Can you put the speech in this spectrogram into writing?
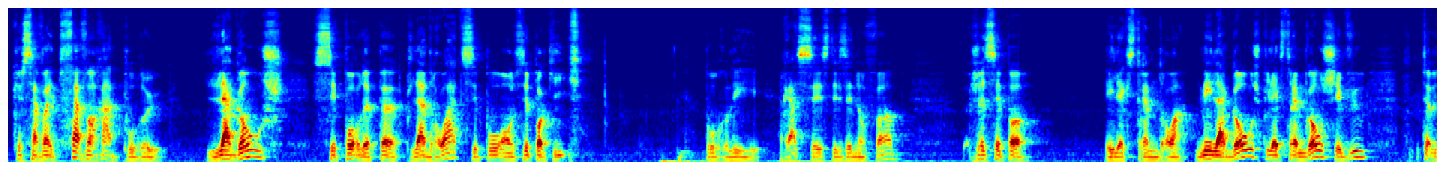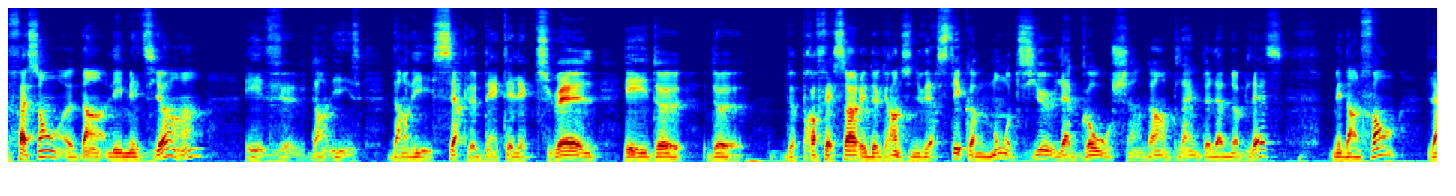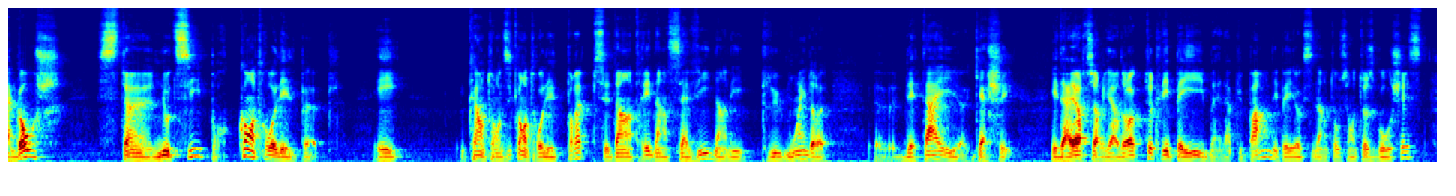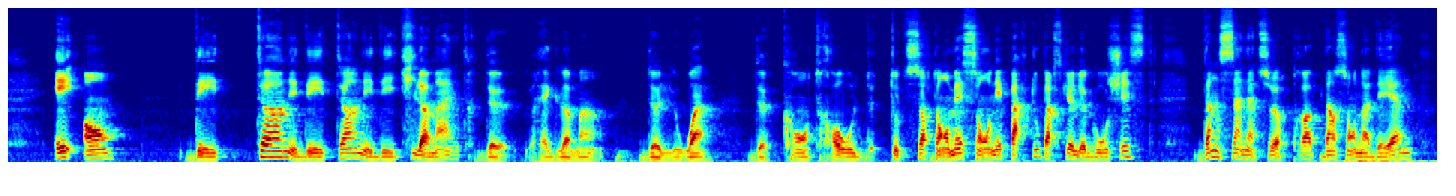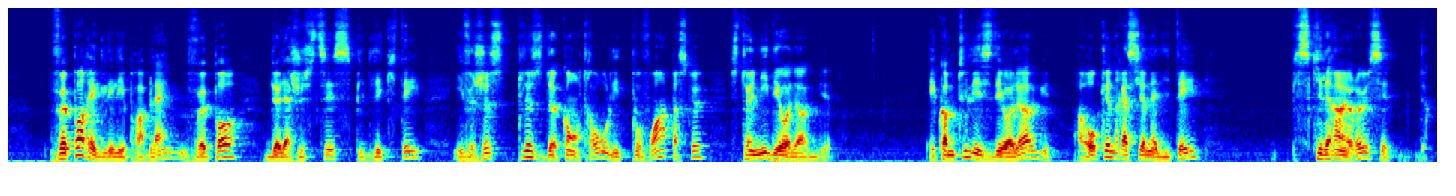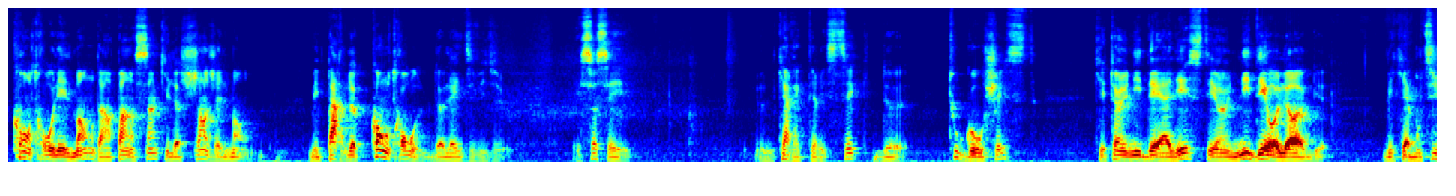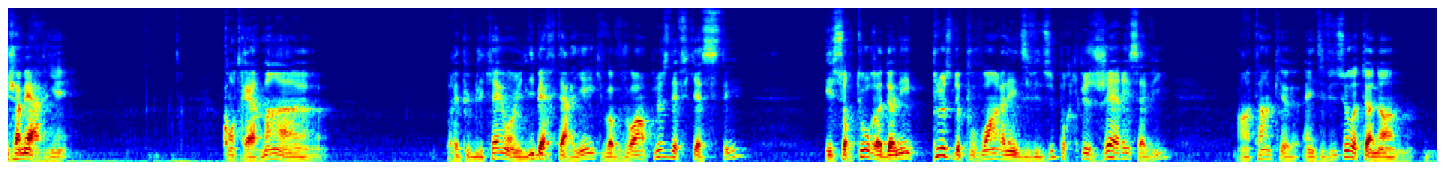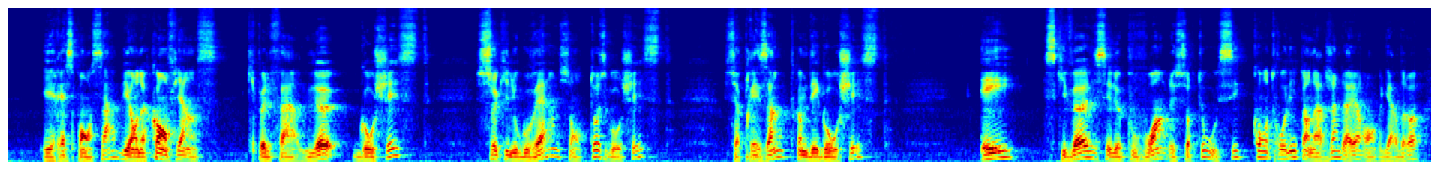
que ça va être favorable pour eux. La gauche, c'est pour le peuple. La droite, c'est pour on ne sait pas qui. Pour les racistes, les xénophobes. Je ne sais pas. Et l'extrême droite. Mais la gauche, puis l'extrême gauche, c'est vu de façon euh, dans les médias, hein, et dans les, dans les cercles d'intellectuels et de, de, de, professeurs et de grandes universités comme, mon Dieu, la gauche, hein, l'emblème de la noblesse. Mais dans le fond, la gauche, c'est un outil pour contrôler le peuple. Et quand on dit contrôler le peuple, c'est d'entrer dans sa vie dans les plus moindres euh, détails euh, cachés. Et d'ailleurs, tu regarderas que tous les pays, ben, la plupart des pays occidentaux sont tous gauchistes et ont des tonnes et des tonnes et des kilomètres de règlements, de lois, de contrôles de toutes sortes. On met son nez partout parce que le gauchiste, dans sa nature propre, dans son ADN, veut pas régler les problèmes, veut pas de la justice puis de l'équité, il veut juste plus de contrôle et de pouvoir parce que c'est un idéologue. Et comme tous les idéologues, n'a aucune rationalité. Puis ce qui le rend heureux, c'est de contrôler le monde en pensant qu'il a changé le monde, mais par le contrôle de l'individu. Et ça, c'est une caractéristique de tout gauchiste qui est un idéaliste et un idéologue, mais qui aboutit jamais à rien. Contrairement à un républicain ou un libertarien qui va vouloir plus d'efficacité et surtout redonner plus de pouvoir à l'individu pour qu'il puisse gérer sa vie en tant qu'individu autonome et responsable, et on a confiance qu'il peut le faire. Le gauchiste, ceux qui nous gouvernent sont tous gauchistes, se présentent comme des gauchistes, et ce qu'ils veulent, c'est le pouvoir et surtout aussi contrôler ton argent. D'ailleurs, on regardera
